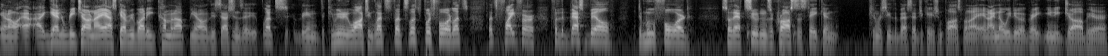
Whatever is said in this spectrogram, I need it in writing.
you know I, again reach out and I ask everybody coming up you know these sessions uh, let's in the community watching let's let's let's push forward let's let's fight for for the best bill to move forward so that students across the state can can receive the best education possible. And I, and I know we do a great, unique job here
